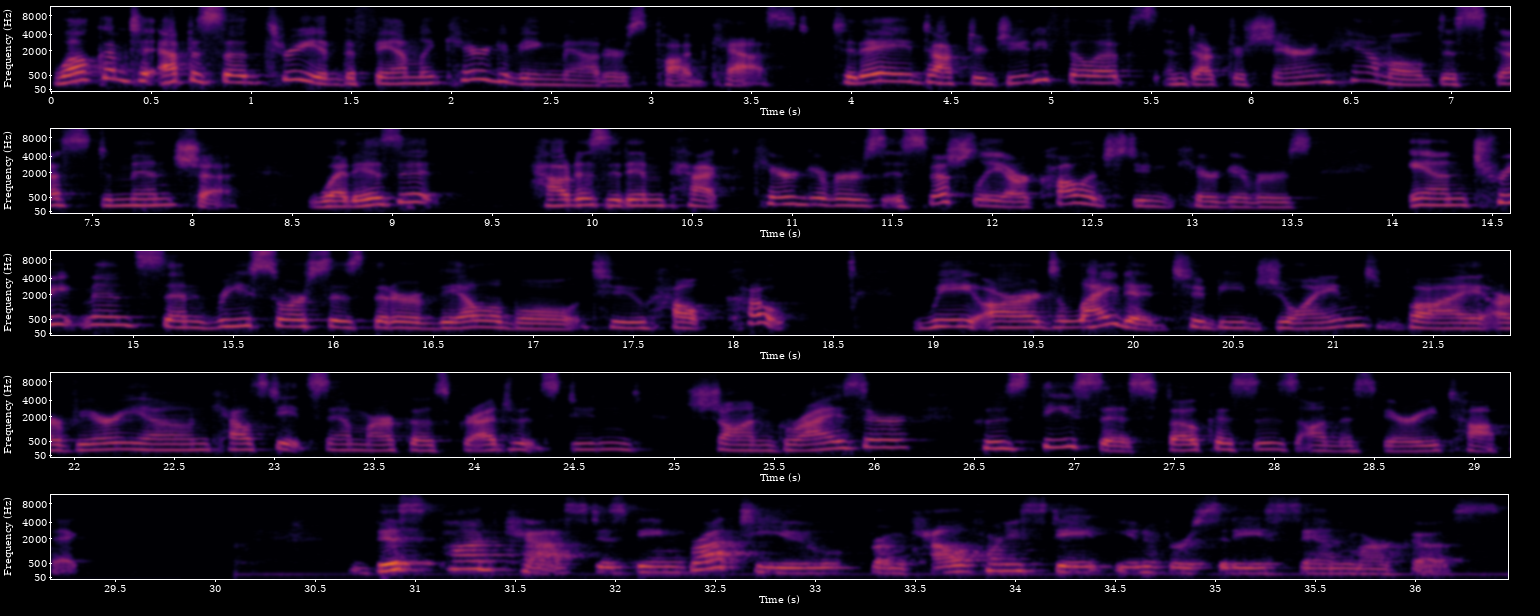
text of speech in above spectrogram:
Welcome to episode three of the Family Caregiving Matters podcast. Today, Dr. Judy Phillips and Dr. Sharon Hamill discuss dementia. What is it? How does it impact caregivers, especially our college student caregivers, and treatments and resources that are available to help cope? We are delighted to be joined by our very own Cal State San Marcos graduate student, Sean Greiser, whose thesis focuses on this very topic. This podcast is being brought to you from California State University, San Marcos.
